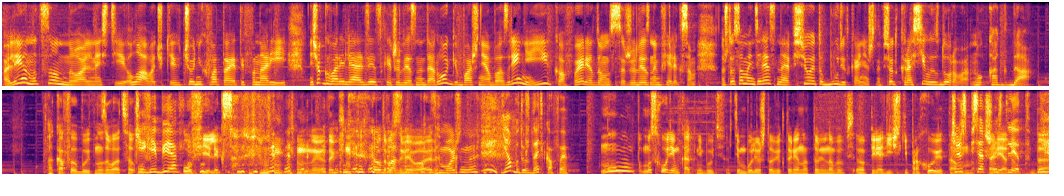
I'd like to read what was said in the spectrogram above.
аллея национальностей, лавочки, чего не хватает, и фонарей. Еще говорили о детской железной дороге, башне обозрения и кафе рядом с железным Феликсом. Но что самое интересное, все это будет, конечно, все это красиво и здорово. Но когда? А кафе будет называться у, КГБ. у Феликса. Ну, я так подразумеваю. Возможно. Я буду ждать кафе. Ну, мы сходим как-нибудь. Тем более, что Виктория Анатольевна периодически проходит там Через 56 рядом. лет. Да,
